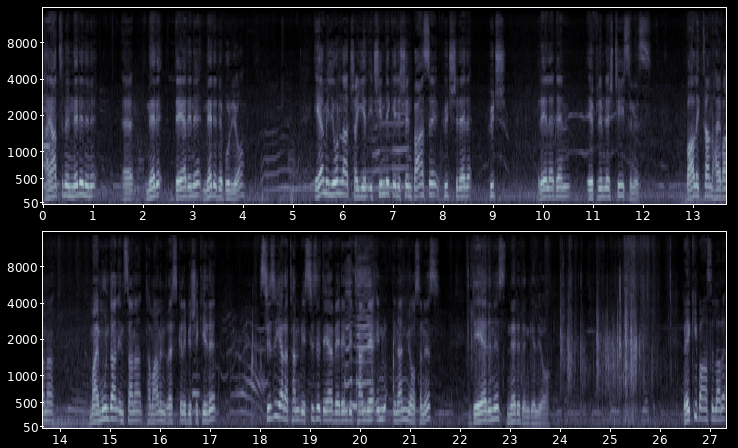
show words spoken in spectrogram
Hayatının nedenini, e, nere, değerini nerede buluyor? Eğer milyonlarca yıl içinde gelişen bazı hücreler, hücrelerden evrimleştiyseniz, balıktan hayvana, maymundan insana tamamen rastgele bir şekilde sizi yaratan ve size değer veren bir Tanrı'ya in- inanmıyorsanız, değeriniz nereden geliyor? Belki bazıları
